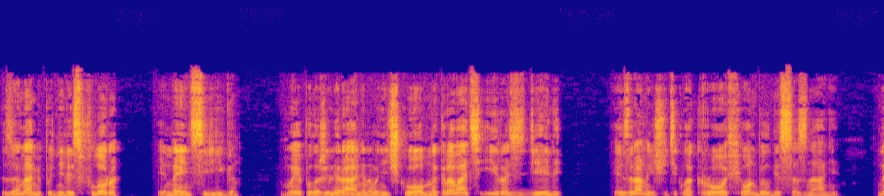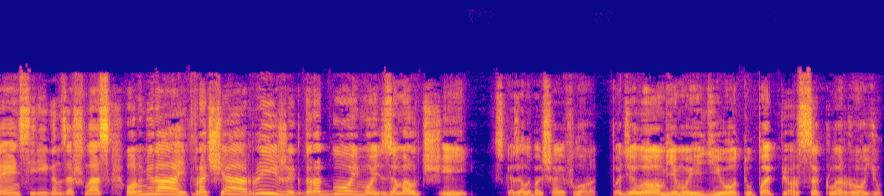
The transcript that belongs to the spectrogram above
За нами поднялись Флора и Нэнси Риган. Мы положили раненого ничком на кровать и раздели. Из раны еще текла кровь, он был без сознания. Нэнси Риган зашлась. «Он умирает! Врача! Рыжик! Дорогой мой! Замолчи!» — сказала большая Флора. По делам ему, идиоту, поперся к Ларою.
